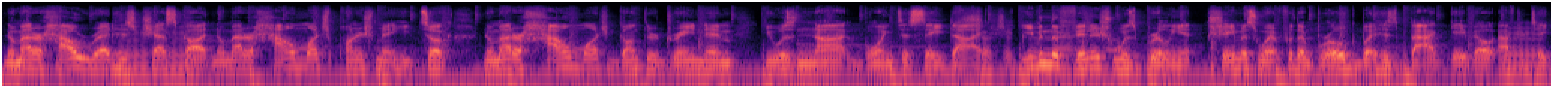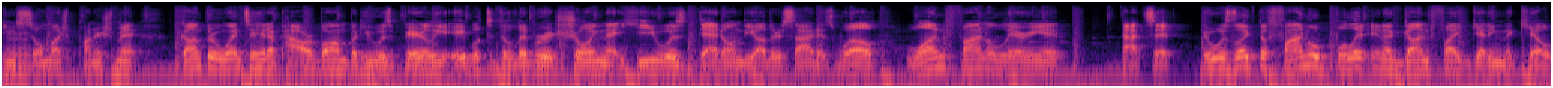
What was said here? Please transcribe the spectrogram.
No matter how red his Mm-hmm. chest got, no matter how much punishment he took, no matter how much Gunther drained him, he was not going to say die. Such a good Even the match, finish bro. was brilliant. Sheamus went for the brogue, but his back gave out after taking Mm-hmm. so much punishment. Gunther went to hit a power bomb, but he was barely able to deliver it, showing that he was dead on the other side as well. One final lariat, that's it. It was like the final bullet in a gunfight getting the kill.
